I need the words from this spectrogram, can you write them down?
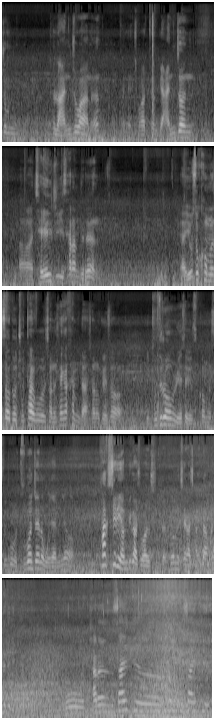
좀 별로 안 좋아하는 예, 저 같은 게 안전 어, 제일주의 사람들은 야, 요소컴을 써도 좋다고 저는 생각합니다. 저는 그래서 이 부드러움을 위해서 요소컴을 쓰고 두 번째는 뭐냐면요. 확실히 연비가 좋아졌습니다. 그거는 제가 장담을 해드릴게요. 뭐 다른 사이트 사이트에서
